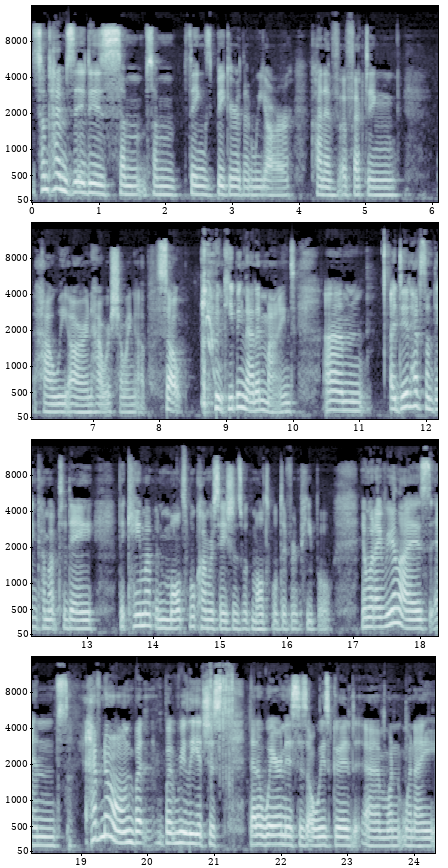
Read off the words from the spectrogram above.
sometimes it is some some things bigger than we are kind of affecting how we are and how we're showing up. So keeping that in mind um, i did have something come up today that came up in multiple conversations with multiple different people. And what i realized and have known but but really it's just that awareness is always good um, when when i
